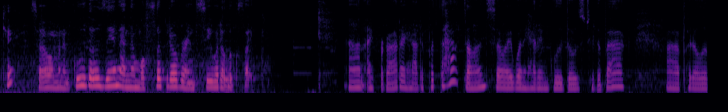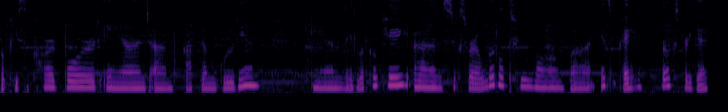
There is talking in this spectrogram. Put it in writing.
Okay, so I'm going to glue those in and then we'll flip it over and see what it looks like. And I forgot I had to put the hats on, so I went ahead and glued those to the back. Uh, put a little piece of cardboard and um, got them glued in. And they look okay. Uh, the sticks were a little too long, but it's okay. It looks pretty good.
